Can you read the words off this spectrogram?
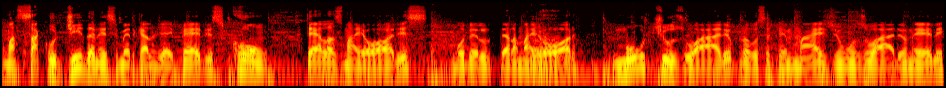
uma sacudida nesse mercado de iPads com telas maiores, modelo tela maior, multiusuário, para você ter mais de um usuário nele.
